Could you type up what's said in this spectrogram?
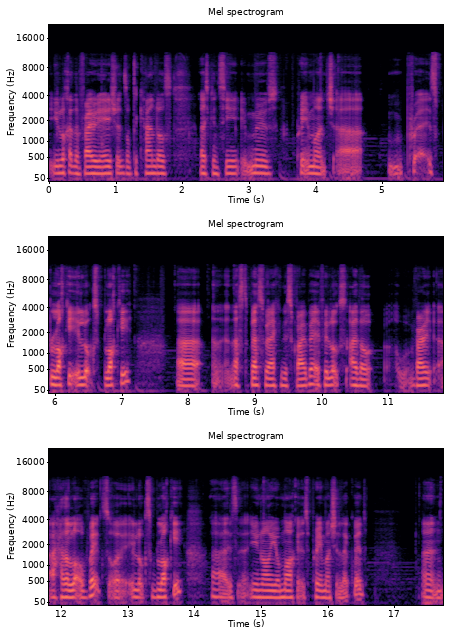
you look at the variations of the candles. As you can see, it moves pretty much. Uh, it's blocky. It looks blocky. Uh, that's the best way I can describe it. If it looks either very uh, has a lot of wicks or it looks blocky, uh, you know your market is pretty much liquid, and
